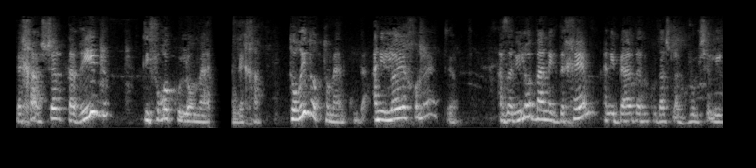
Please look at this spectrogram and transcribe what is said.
וכאשר תריד, תפרוק כולו מעליך. תוריד אותו מהנקודה. אני לא יכולה יותר. אז אני לא באה נגדכם, אני בעד הנקודה של הגבול שלי.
